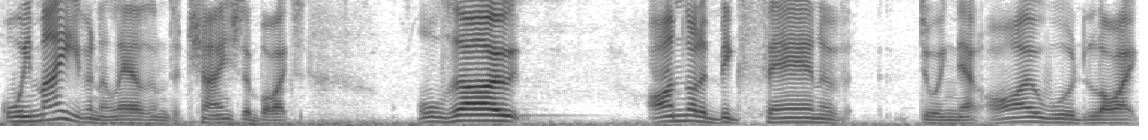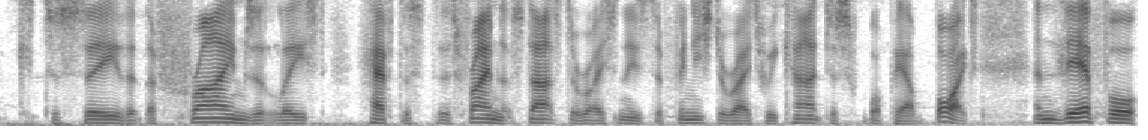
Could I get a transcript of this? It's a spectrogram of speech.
or we may even allow them to change the bikes. Although I'm not a big fan of doing that. I would like to see that the frames at least have to the frame that starts the race needs to finish the race. We can't just swap our bikes, and therefore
